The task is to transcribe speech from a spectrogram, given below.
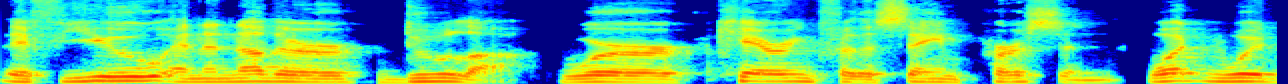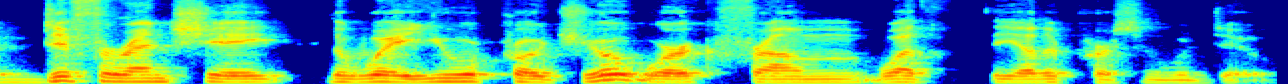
If you and another doula were caring for the same person, what would differentiate the way you approach your work from what the other person would do?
